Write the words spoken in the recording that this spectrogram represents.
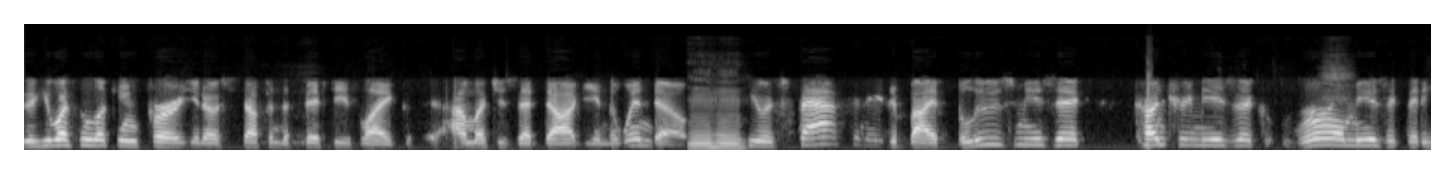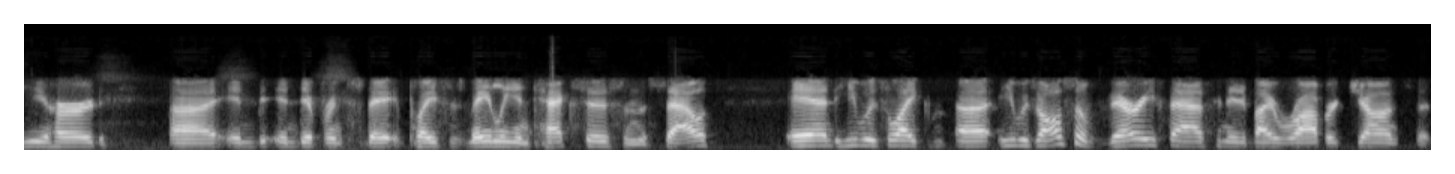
he wasn't looking for you know stuff in the '50s like "How much is that doggy in the window." Mm-hmm. He was fascinated by blues music, country music, rural music that he heard uh, in in different spa- places, mainly in Texas and the South. And he was like, uh, he was also very fascinated by Robert Johnson,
